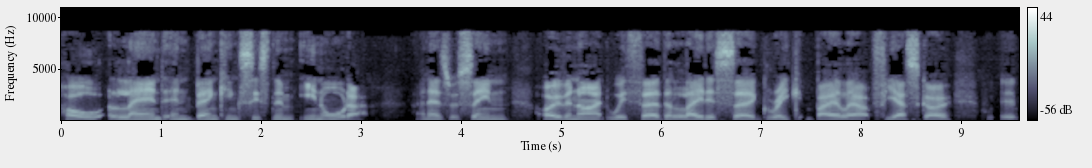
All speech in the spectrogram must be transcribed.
whole land and banking system in order. And as we've seen overnight with uh, the latest uh, Greek bailout fiasco, it,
